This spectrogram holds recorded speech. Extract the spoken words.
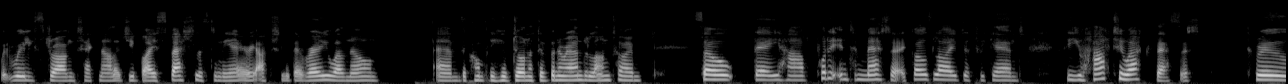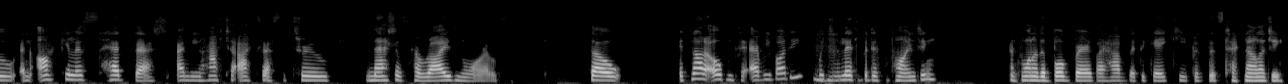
with really strong technology by a specialist in the area. Actually, they're very well known. Um, the company who've done it, they've been around a long time. So they have put it into Meta. It goes live this weekend. So you have to access it through an Oculus headset and you have to access it through Meta's Horizon World. So it's not open to everybody, which mm-hmm. is a little bit disappointing. It's one of the bugbears I have with the gatekeepers, this technology.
